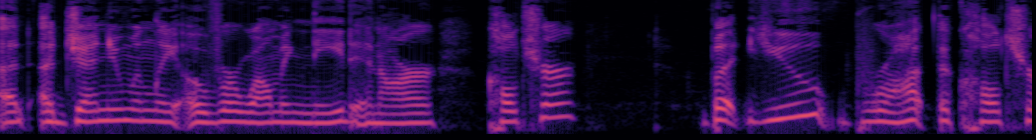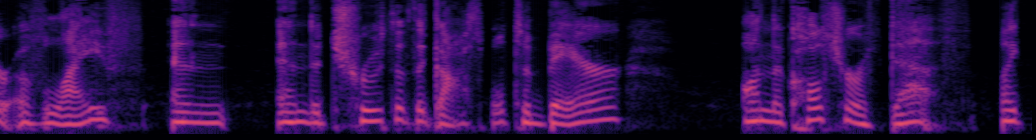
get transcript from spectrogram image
a, a genuinely overwhelming need in our culture but you brought the culture of life and and the truth of the gospel to bear on the culture of death like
